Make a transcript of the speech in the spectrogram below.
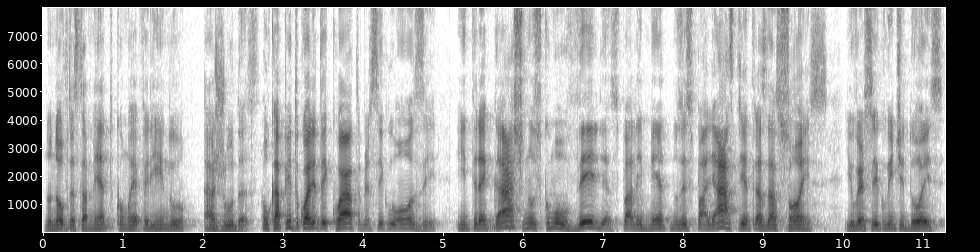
no Novo Testamento como referindo a Judas. O capítulo 44, versículo 11. Entregaste-nos como ovelhas para alimento, nos espalhaste entre as nações. E o versículo 22.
